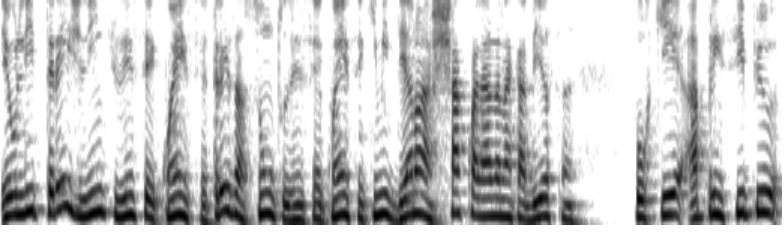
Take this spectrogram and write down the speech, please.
eu li três links em sequência, três assuntos em sequência que me deram uma chacoalhada na cabeça porque a princípio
